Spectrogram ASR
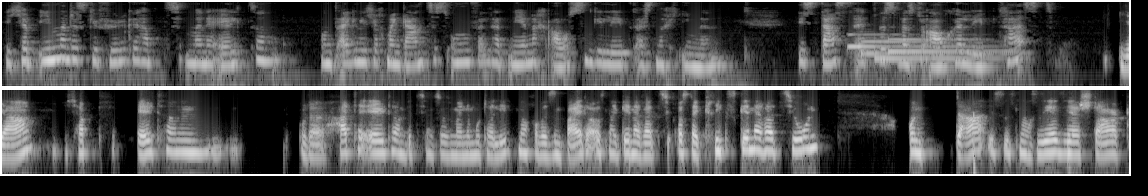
Ich habe immer das Gefühl gehabt, meine Eltern und eigentlich auch mein ganzes Umfeld hat mehr nach außen gelebt als nach innen. Ist das etwas, was du auch erlebt hast? Ja, ich habe Eltern oder hatte Eltern, beziehungsweise meine Mutter lebt noch, aber sind beide aus einer Generation, aus der Kriegsgeneration. Und da ist es noch sehr, sehr stark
